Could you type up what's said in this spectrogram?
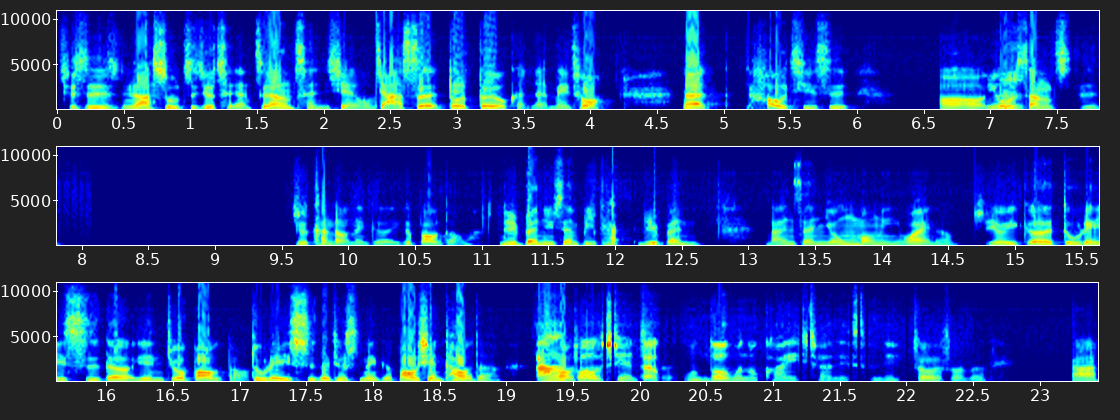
就是那数字就这样这样呈现。我们假设都都有可能，没错。那好奇是，呃，因为我嗯上次就看到那个一个报道嘛，日本女生比台日本男生勇猛以外呢，是有一个杜蕾斯的研究报道，杜蕾斯的就是那个保险套的。啊，保险套，コンドームの会社ですね。说说的，他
